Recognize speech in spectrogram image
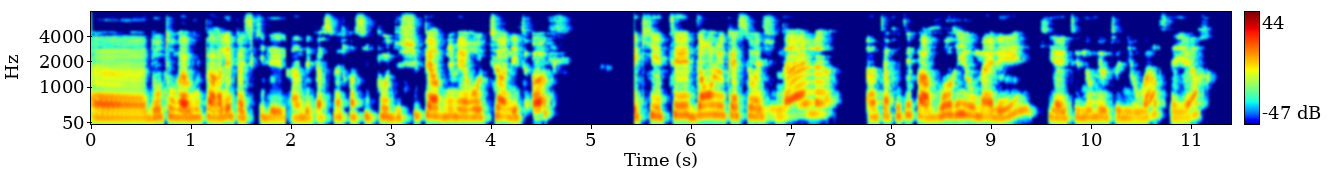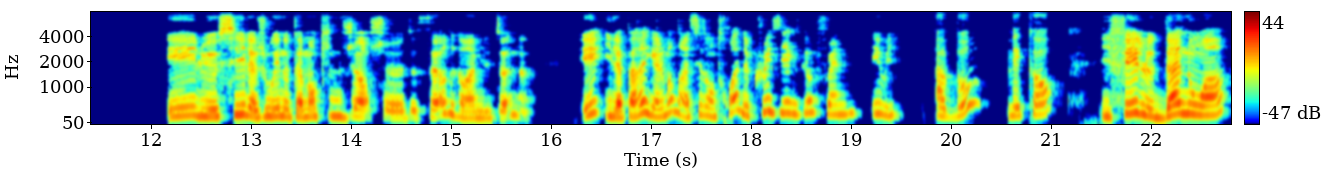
euh, dont on va vous parler parce qu'il est l'un des personnages principaux du superbe numéro Turn It Off, et qui était dans le cast original interprété par Rory O'Malley, qui a été nommé au Tony Awards d'ailleurs. Et lui aussi, il a joué notamment King George III dans Hamilton. Et il apparaît également dans la saison 3 de Crazy Ex-Girlfriend. Et oui. Ah bon? Mais quand? Il fait le Danois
